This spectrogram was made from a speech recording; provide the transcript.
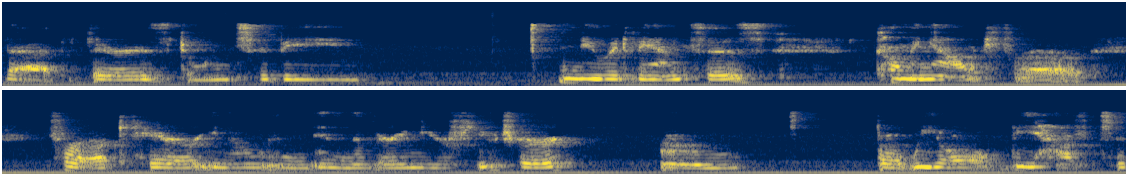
that there is going to be new advances coming out for our for our care, you know, in, in the very near future. Um, but we all we have to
